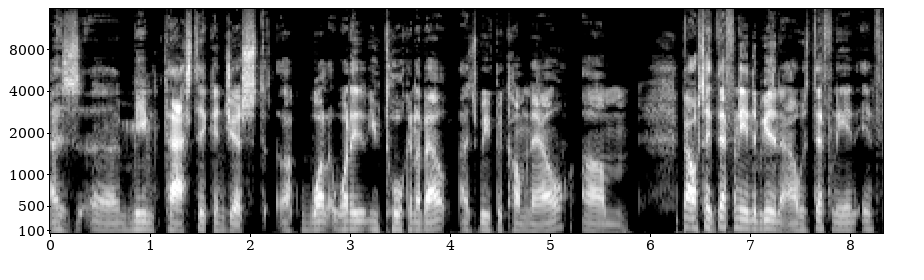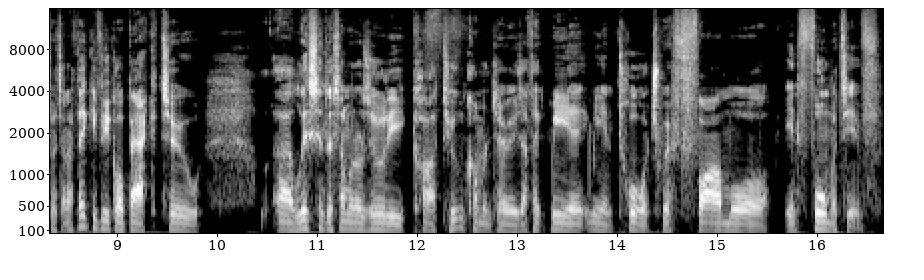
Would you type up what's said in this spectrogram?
as uh, meme-tastic and just like what what are you talking about as we've become now. Um, but I would say definitely in the beginning I was definitely in influenced, and I think if you go back to uh, listen to some of those early cartoon commentaries, I think me, me and Torch were far more informative,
